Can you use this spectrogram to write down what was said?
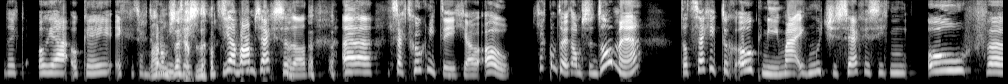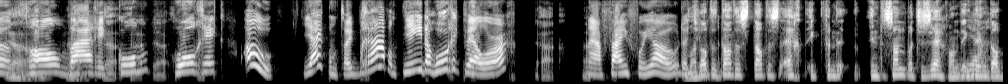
Dan denk ik, oh ja, oké. Ik zeg Waarom zeggen ze dat? Ja, waarom zeggen ze dat? Eh, ik zeg het ook niet tegen jou. Oh, jij komt uit Amsterdam, hè? Dat zeg ik toch ook niet. Maar ik moet je zeggen, zie ik overal Ja, ja, waar ik kom, ja. hoor ik. Oh, jij komt uit Brabant. Nee, dat hoor ik wel hoor. Ja, Nou ja, fijn voor jou. Dat maar je, dat is, dat, is, dat is echt, ik vind het interessant wat je zegt. Want ik Ja. denk dat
